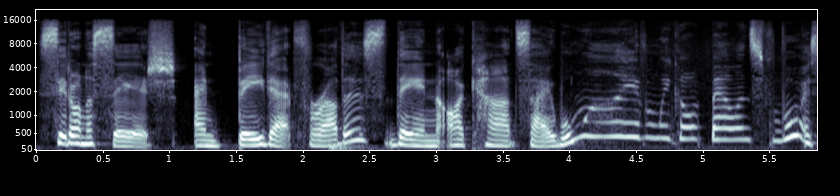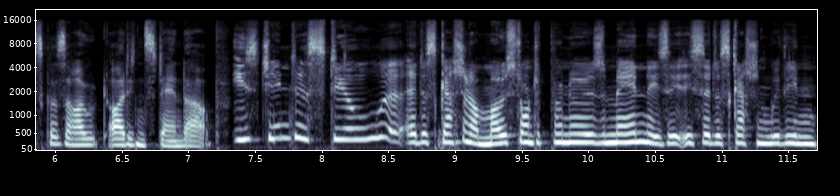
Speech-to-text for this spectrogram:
sit on a set and be that for others, then I can't say, well, why haven't we got balanced voice? Because I, I didn't stand up. Is gender still a discussion? Are most entrepreneurs men? Is it, is a discussion within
